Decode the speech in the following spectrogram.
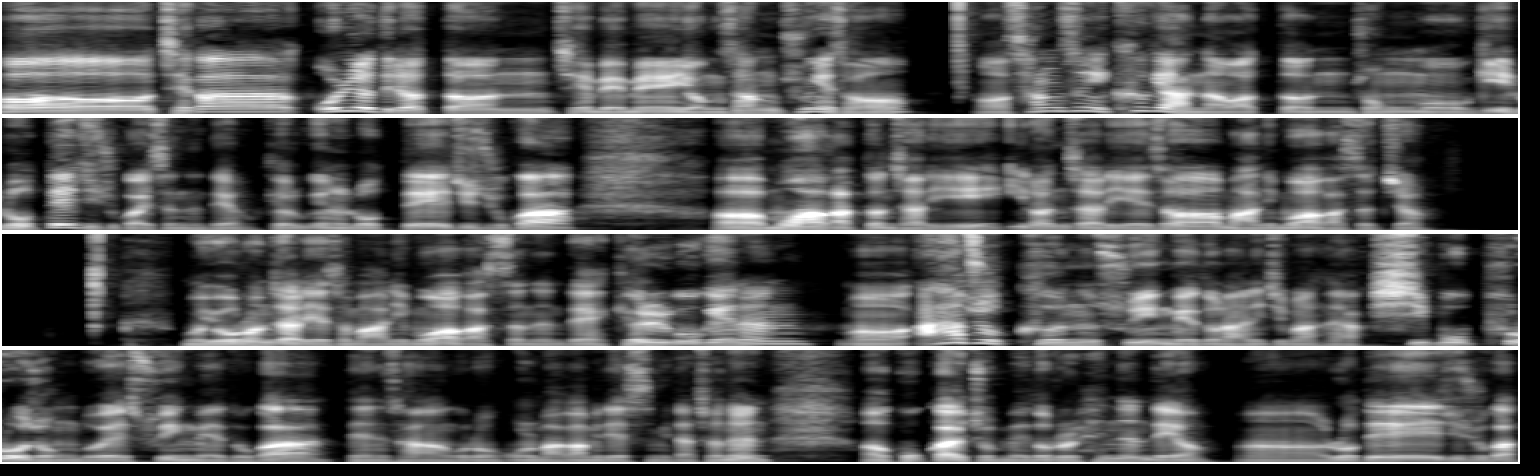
어, 제가 올려드렸던 제 매매 영상 중에서 어, 상승이 크게 안 나왔던 종목이 롯데지주가 있었는데요. 결국에는 롯데지주가 어, 모아갔던 자리, 이런 자리에서 많이 모아갔었죠. 뭐 요런 자리에서 많이 모아갔었는데 결국에는 어 아주 큰 수익 매도는 아니지만 약 15% 정도의 수익 매도가 된 상황으로 오늘 마감이 됐습니다. 저는 어 고가에 좀 매도를 했는데요. 어 롯데 지주가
